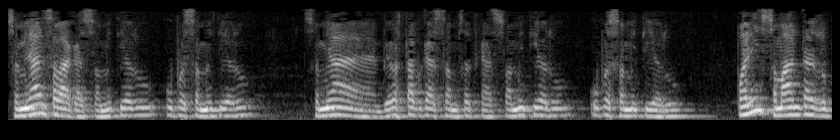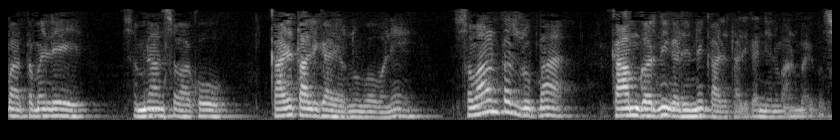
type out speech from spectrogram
संविधान सभाका समितिहरू उपसमितिहरू संविधान व्यवस्थापिका संसदका समितिहरू उपसमितिहरू पनि समानान्तर रूपमा तपाईँले संविधान सभाको कार्यतालिका हेर्नुभयो भने समानान्तर रूपमा काम गर्ने गरी नै कार्यतालिका निर्माण भएको छ।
